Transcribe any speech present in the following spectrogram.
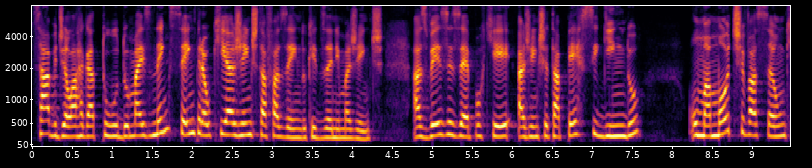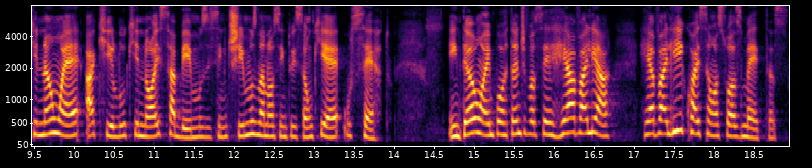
sabe, de largar tudo, mas nem sempre é o que a gente está fazendo que desanima a gente. Às vezes é porque a gente está perseguindo uma motivação que não é aquilo que nós sabemos e sentimos na nossa intuição que é o certo. Então, é importante você reavaliar. Reavalie quais são as suas metas.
